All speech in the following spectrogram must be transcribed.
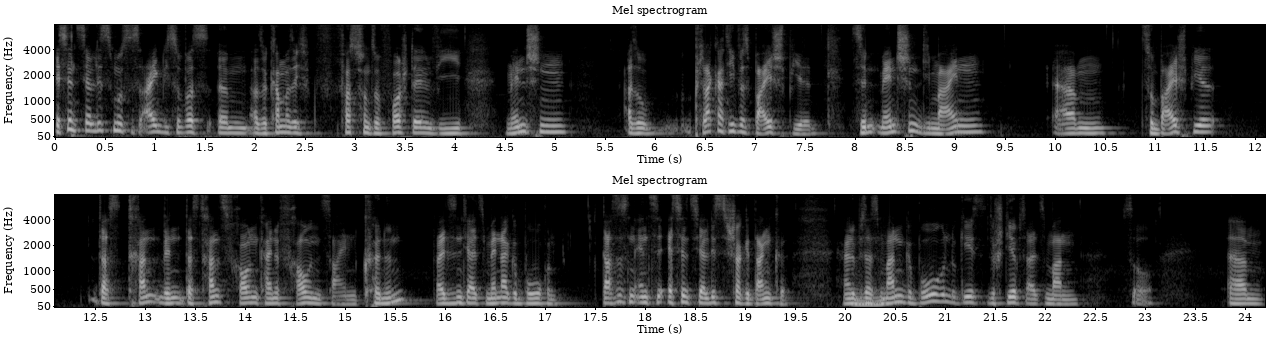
Essentialismus ist eigentlich sowas, ähm, also kann man sich fast schon so vorstellen, wie Menschen, also plakatives Beispiel, sind Menschen, die meinen, ähm, zum Beispiel, dass, Tran wenn, dass Transfrauen keine Frauen sein können, weil sie sind ja als Männer geboren. Das ist ein ess- essentialistischer Gedanke. Ja, du bist als Mann geboren, du gehst, du stirbst als Mann. So. Ähm,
